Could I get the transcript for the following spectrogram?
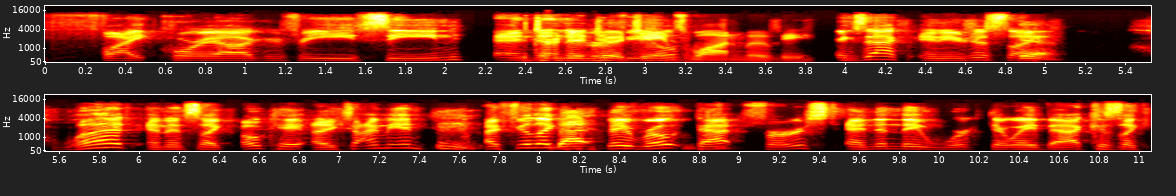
fight choreography scene and It turned then the into a James Wan movie. exactly and you're just like Yeah. what and it's like okay like i mean hmm. i feel like That- they wrote that first and then they worked their way back because like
